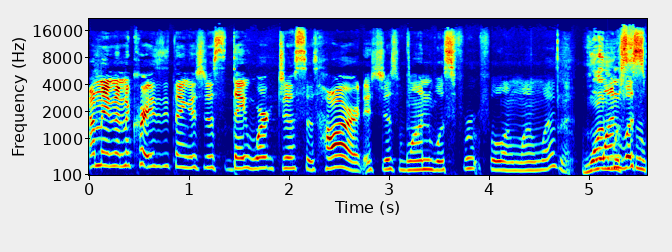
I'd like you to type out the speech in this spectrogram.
I mean, and the crazy thing is just they worked just as hard. It's just one was fruitful and one wasn't. One, was, fruitful,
